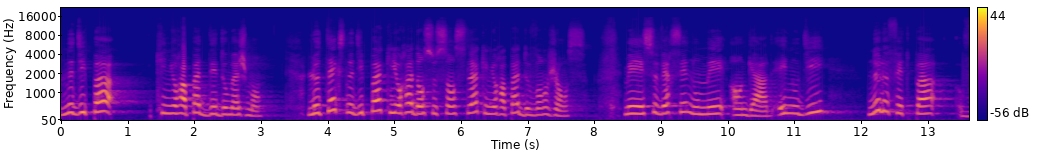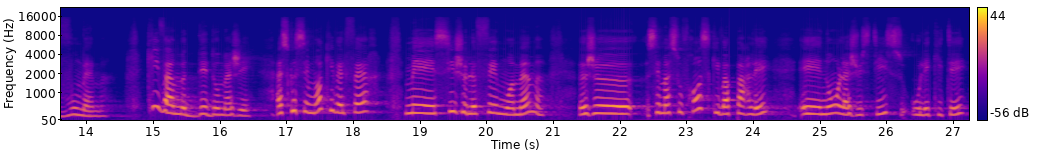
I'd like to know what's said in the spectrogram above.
ne dit pas qu'il n'y aura pas de dédommagement. Le texte ne dit pas qu'il y aura dans ce sens-là qu'il n'y aura pas de vengeance. Mais ce verset nous met en garde et nous dit, ne le faites pas vous-même. Qui va me dédommager? Est-ce que c'est moi qui vais le faire? Mais si je le fais moi-même, c'est ma souffrance qui va parler et non la justice ou l'équité.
